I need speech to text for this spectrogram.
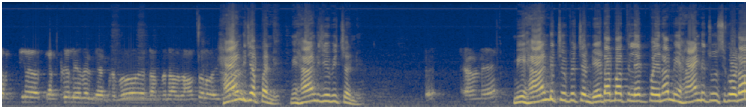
కరెక్ట్ కరెక్ట్గా లేదండి అప్పుడు డెబ్బై నాలుగు సంవత్సరాలు వయసు. హ్యాండ్ చెప్పండి. మీ హ్యాండ్ చూపించండి. ఏమండి? మీ హ్యాండ్ చూపించండి. డేట్ ఆఫ్ బర్త్ లేకపోయినా మీ హ్యాండ్ చూసి కూడా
